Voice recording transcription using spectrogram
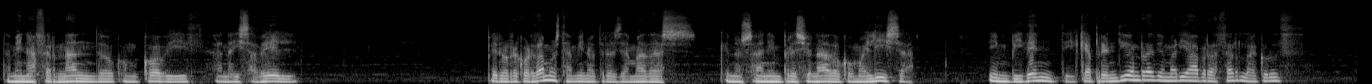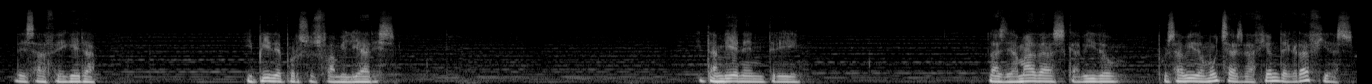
también a Fernando con COVID, a Ana Isabel. Pero recordamos también otras llamadas que nos han impresionado, como Elisa, invidente, que aprendió en Radio María a abrazar la cruz de esa ceguera y pide por sus familiares. Y también entre las llamadas que ha habido, pues ha habido muchas de acción de gracias.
